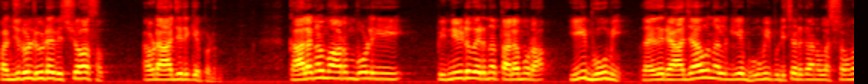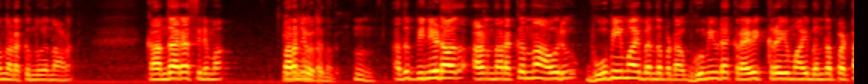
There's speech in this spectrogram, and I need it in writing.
പഞ്ചുരുളിയുടെ വിശ്വാസം അവിടെ ആചരിക്കപ്പെടുന്നു. കാലങ്ങൾ മാറുമ്പോൾ ഈ പിന്നീട് വരുന്ന തലമുറ ഈ ഭൂമി അതായത് രാജാവ് നൽകിയ ഭൂമി പിടിച്ചെടുക്കാനുള്ള ശ്രമം നടക്കുന്നു എന്നാണ് കാന്താര സിനിമ പറഞ്ഞു വെക്കുന്നത്. അത് പിന്നീട് നടക്കുന്ന ആ ഒരു ഭൂമിയുമായി ബന്ധപ്പെട്ട ഭൂമിയുടെ ക്രയവിക്രയവുമായി ബന്ധപ്പെട്ട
